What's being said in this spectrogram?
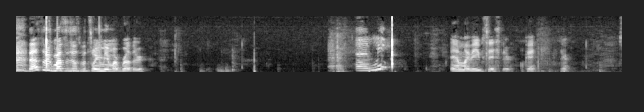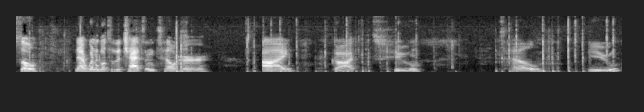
that's the messages between me and my brother And me? and my baby sister. Okay, there. So now we're gonna go to the chats and tell her I got to tell you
